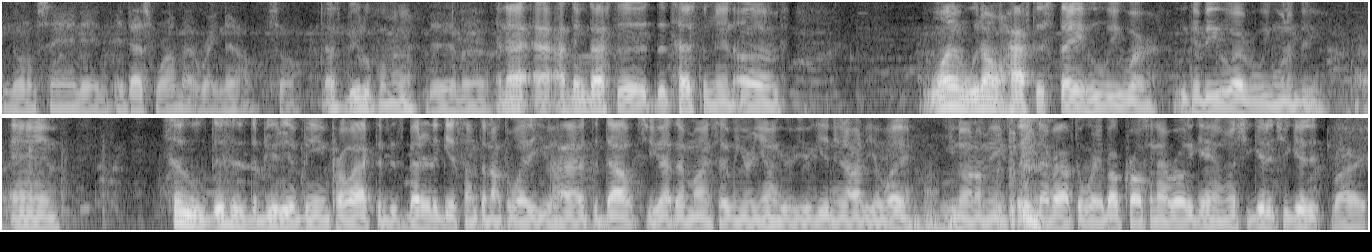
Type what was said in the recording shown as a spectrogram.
you know what i'm saying and and that's where i'm at right now so That's beautiful, man. yeah man And I I think that's the the testament of one, we don't have to stay who we were. We can be whoever we want to be. And two, this is the beauty of being proactive. It's better to get something out the way. You had the doubts, you had that mindset when you were younger. You're getting it out of your way. You know what I mean? So you never have to worry about crossing that road again. Once you get it, you get it. right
